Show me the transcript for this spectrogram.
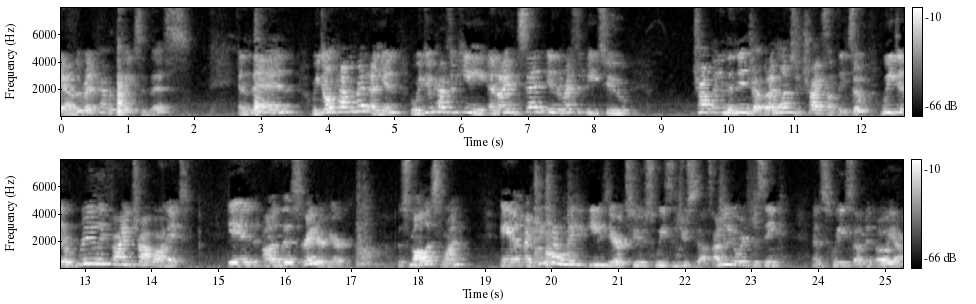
and the red pepper flakes in this. And then we don't have the red onion, but we do have zucchini. And I had said in the recipe to in the Ninja, but I wanted to try something. So we did a really fine chop on it in on this grater here, the smallest one. And I think that will make it easier to squeeze some juices out. So I'm going to go over to the sink and squeeze some and oh yeah,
